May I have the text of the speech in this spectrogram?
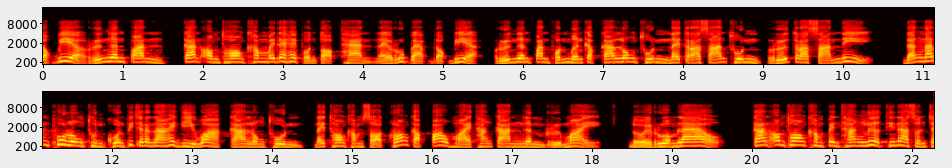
ดอกเบี้ยหรือเงินปัน การออมทองคำไม่ได้ให้ผลตอบแทนในรูปแบบดอกเบี้ย หรือเงินปันผลเหมือนกับการลงทุนในตราสารทุน หรือตราสารหนี้ดังนั้นผู้ลงทุนควรพิจารณาให้ดีว่าการลงทุนในทองคำสอดคล้องกับเป้าหมายทางการเงินหรือไม่ โดยรวมแล้ว การออมทองคำเป็นทางเลือกที่น่าสนใจ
